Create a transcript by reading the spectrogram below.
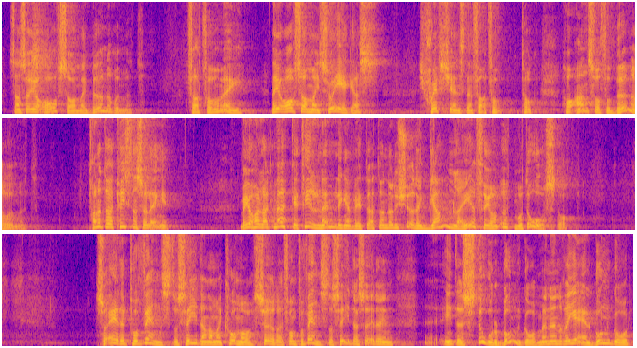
Så han sa, jag avsade mig bönerummet för att få vara med. När jag avsade mig Suegas chefstjänsten för att få ta, ha ansvar för bönerummet. Han har inte varit kristen så länge. Men jag har lagt märke till nämligen vet du, att när du kör den gamla E4 upp mot Åstorp så är det på vänster sida när man kommer söderifrån, på vänster sida så är det en, eh, inte en stor bondgård men en rejäl bondgård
